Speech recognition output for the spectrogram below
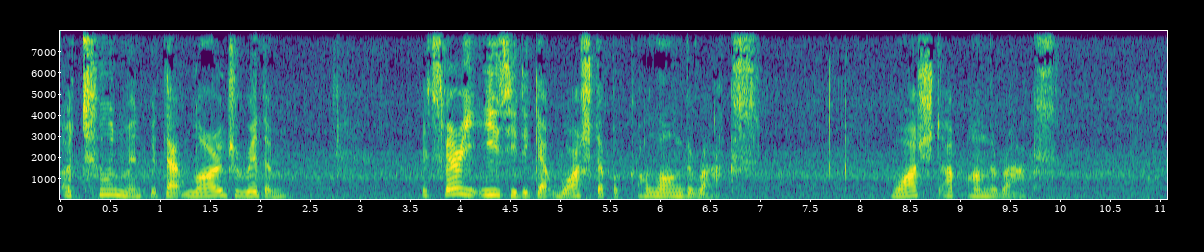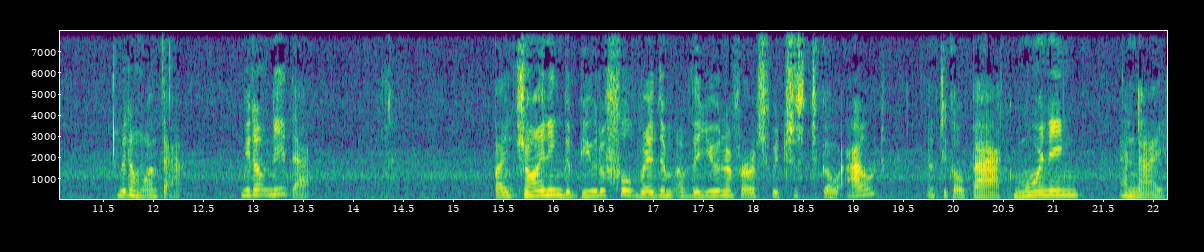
attunement with that large rhythm, it's very easy to get washed up along the rocks. Washed up on the rocks. We don't want that. We don't need that. By joining the beautiful rhythm of the universe, which is to go out and to go back, morning and night,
